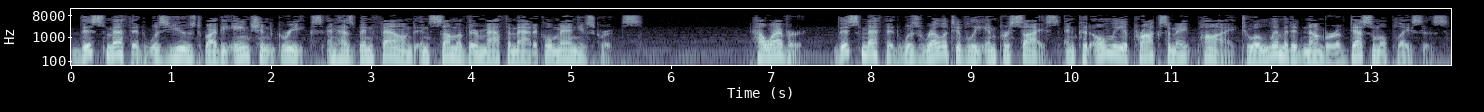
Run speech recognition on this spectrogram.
This method was used by the ancient Greeks and has been found in some of their mathematical manuscripts. However, this method was relatively imprecise and could only approximate pi to a limited number of decimal places.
